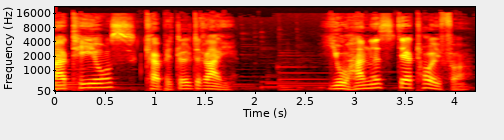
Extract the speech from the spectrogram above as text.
Matthäus Kapitel 3 Johannes der Täufer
